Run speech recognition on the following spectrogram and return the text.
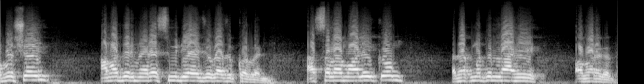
অবশ্যই আমাদের ম্যারেজ মিডিয়ায় যোগাযোগ করবেন। আসসালামু আলাইকুম, রহমতুল্লাহ আবরাকাত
